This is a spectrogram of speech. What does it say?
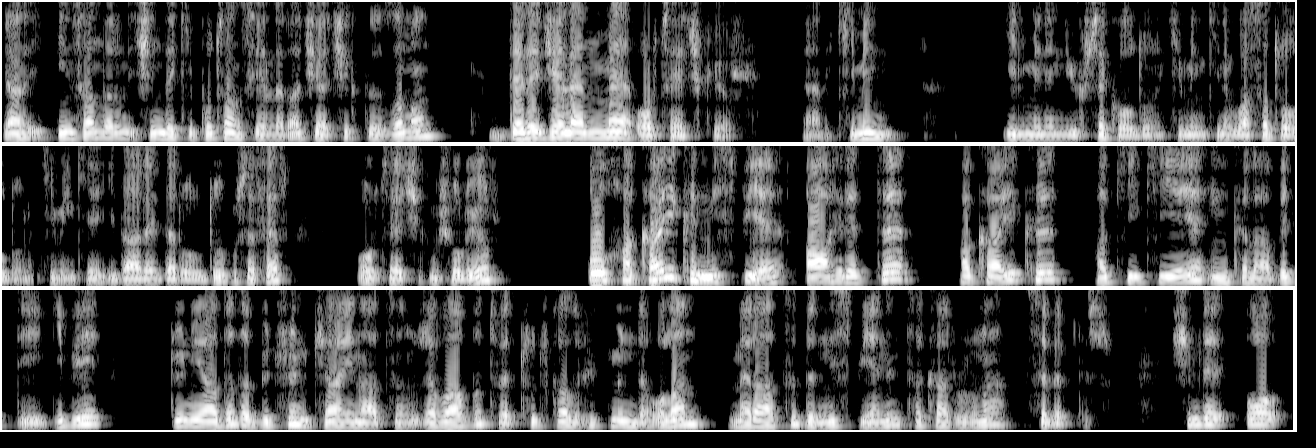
Yani insanların içindeki potansiyeller açığa çıktığı zaman derecelenme ortaya çıkıyor. Yani kimin ilminin yüksek olduğunu, kiminkini vasat olduğunu, kiminkini idare eder olduğu bu sefer ortaya çıkmış oluyor. O hakaik-ı nisbiye ahirette hakaik-ı hakikiyeye inkılap ettiği gibi dünyada da bütün kainatın revabıt ve tutkalı hükmünde olan meratıb-ı nisbiyenin takarruruna sebeptir. Şimdi o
